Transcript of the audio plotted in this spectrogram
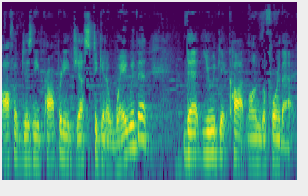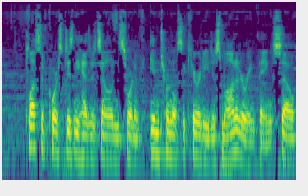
off of Disney property just to get away with it that you would get caught long before that. Plus, of course, Disney has its own sort of internal security just monitoring things. So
